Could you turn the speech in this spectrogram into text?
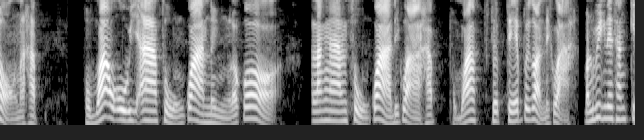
102 นะครับ ผมว่า OVR สูงกว่า 1 แล้วก็พลังงานสูงกว่าดีกว่าครับ ผมว่าเซฟเซฟไว้ก่อนดีกว่า มันวิ่งได้ทั้งเก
